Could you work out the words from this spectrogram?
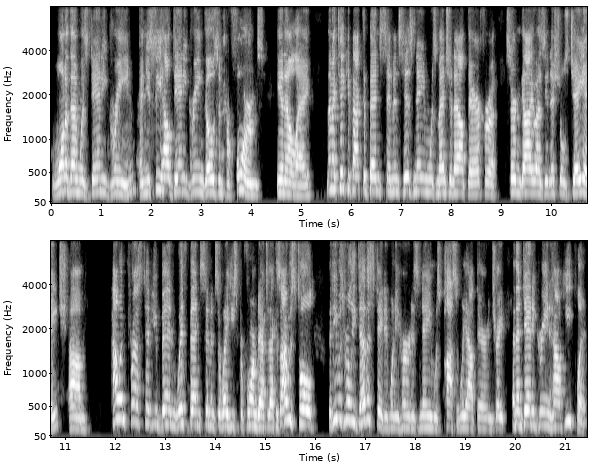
one of them was Danny Green, and you see how Danny Green goes and performs in LA. Then I take you back to Ben Simmons. His name was mentioned out there for a certain guy who has the initials JH. Um, how impressed have you been with Ben Simmons, the way he's performed after that? Because I was told that he was really devastated when he heard his name was possibly out there in trade. And then Danny Green, how he played.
